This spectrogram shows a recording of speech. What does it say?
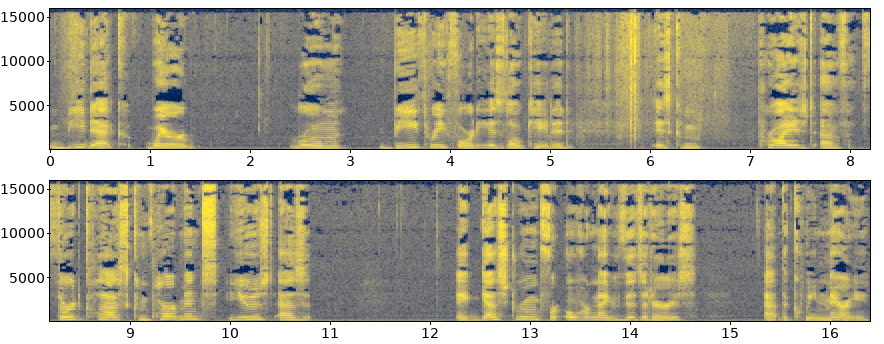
B deck, where room B340 is located, is comprised of third class compartments used as a guest room for overnight visitors at the Queen Mary.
